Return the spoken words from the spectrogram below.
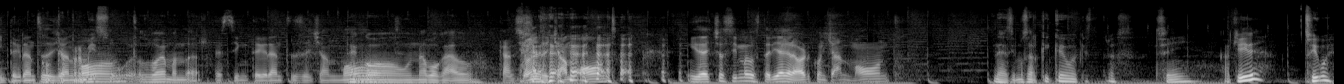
Integrantes ¿Con de John Mont. los voy a mandar? Este, integrantes de John Mont. Tengo un abogado. Canciones de John Mont. y de hecho sí me gustaría grabar con John Mont. Le decimos al Kike, güey, que está atrás. Sí. ¿Aquí? Sí, güey.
